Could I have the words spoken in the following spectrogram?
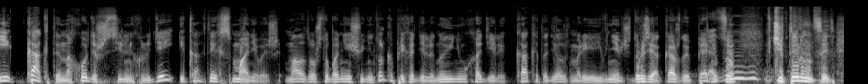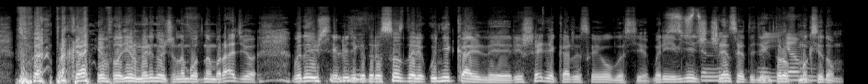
И как ты находишь сильных людей, и как ты их сманиваешь? Мало того, чтобы они еще не только приходили, но и не уходили. Как это делает Мария Евневич? Друзья, каждую пятницу в 14 в программе Владимира Мариновича на модном радио выдающиеся люди, которые создали уникальные решения каждой своей области. Мария Слушайте, член ну, Совета ну, директоров я- Максидом.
